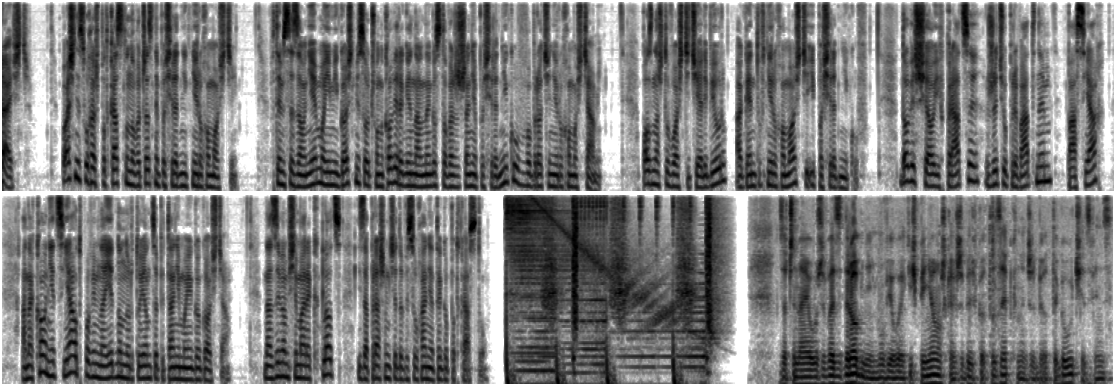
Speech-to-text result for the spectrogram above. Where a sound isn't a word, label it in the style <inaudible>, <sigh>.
Cześć. Właśnie słuchasz podcastu Nowoczesny Pośrednik Nieruchomości. W tym sezonie moimi gośćmi są członkowie Regionalnego Stowarzyszenia Pośredników w obrocie nieruchomościami. Poznasz tu właścicieli biur, agentów nieruchomości i pośredników. Dowiesz się o ich pracy, życiu prywatnym, pasjach, a na koniec ja odpowiem na jedno nurtujące pytanie mojego gościa. Nazywam się Marek Kloc i zapraszam Cię do wysłuchania tego podcastu. Zaczynają używać zdrobnień, mówią o jakichś pieniążkach, żeby tylko to zepchnąć, żeby od tego uciec, więc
